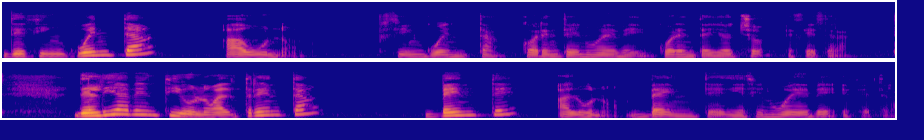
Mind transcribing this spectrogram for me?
de 50 a 1. 50, 49, 48, etc. Del día 21 al 30, 20 al 1, 20, 19, etc.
